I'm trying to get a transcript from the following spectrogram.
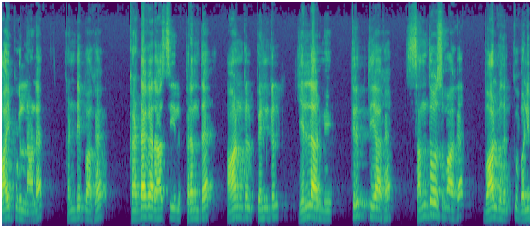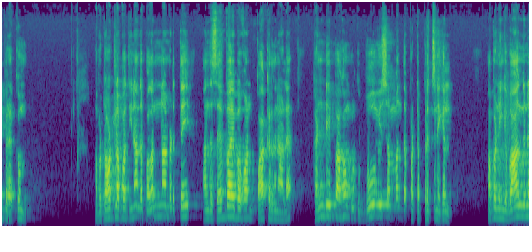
வாய்ப்புகள்னால கண்டிப்பாக கடக ராசியில் பிறந்த ஆண்கள் பெண்கள் எல்லாருமே திருப்தியாக சந்தோஷமாக வாழ்வதற்கு வழி பிறக்கும். அப்போ டோட்டலாக பார்த்தீங்கன்னா அந்த பதினொன்றாம் இடத்தை அந்த செவ்வாய் பகவான் பார்க்கறதுனால கண்டிப்பாக உங்களுக்கு பூமி சம்பந்தப்பட்ட பிரச்சனைகள். அப்போ நீங்கள் வாங்கின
